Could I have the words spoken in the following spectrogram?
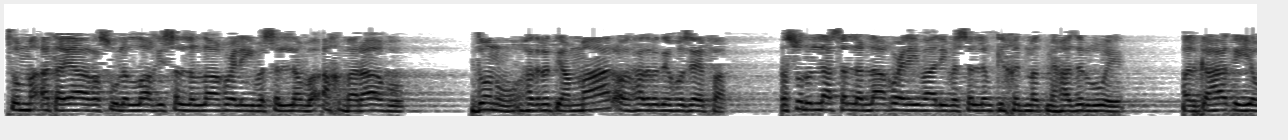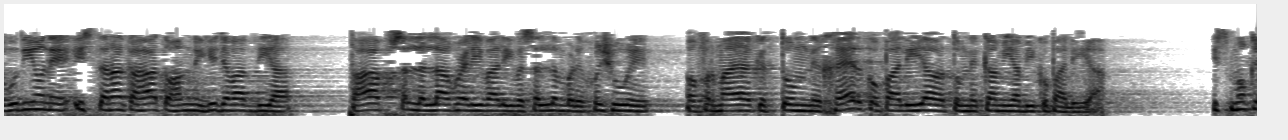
ثم اتیا رسول اللہ صلی اللہ علیہ وسلم و اخبراہ، دونوں، حضرت عمار اور حضرت حذیفہ۔ رسول اللہ صلی اللہ علیہ وآلہ وسلم کی خدمت میں حاضر ہوئے۔ اور کہا کہ یہودیوں نے اس طرح کہا تو ہم نے یہ جواب دیا، تو آپ صلی اللہ علیہ وآلہ وسلم بڑے خوش ہوئے اور فرمایا کہ تم نے خیر کو پا لیا اور تم نے کامیابی کو پا لیا۔ اس موقع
